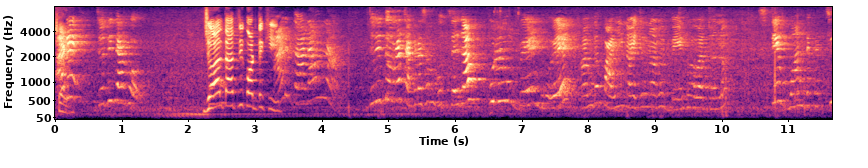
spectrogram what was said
চলো আরে যদি দেখো জল তাড়াতাড়ি কর দেখি। যদি তোমরা চাকরাসন করতে যাও পুরো বেন্ড হয়ে আমি তো পারি না এই জন্য আমি বেন্ড হওয়ার জন্য। স্টেপ ওয়ান দেখাচ্ছি।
